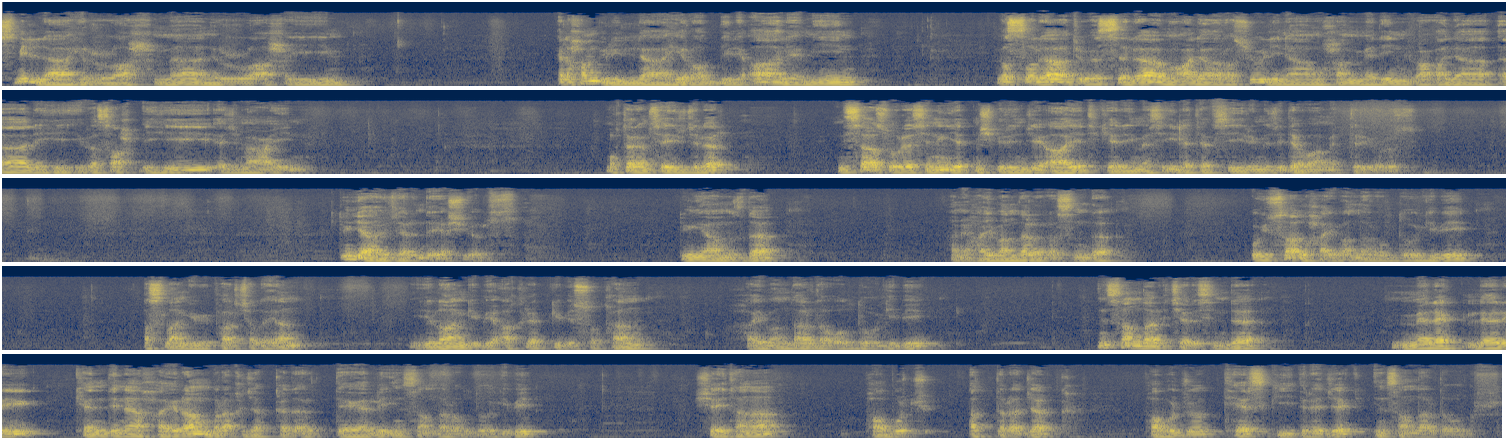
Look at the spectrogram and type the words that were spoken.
Bismillahirrahmanirrahim. Elhamdülillahi Rabbil alemin. Ve salatu ve selamu ala Resulina Muhammedin ve ala alihi ve sahbihi ecmain. Muhterem seyirciler, Nisa suresinin 71. ayet-i kerimesi ile tefsirimizi devam ettiriyoruz. Dünya üzerinde yaşıyoruz. Dünyamızda hani hayvanlar arasında uysal hayvanlar olduğu gibi aslan gibi parçalayan, yılan gibi, akrep gibi sokan hayvanlar da olduğu gibi insanlar içerisinde melekleri kendine hayran bırakacak kadar değerli insanlar olduğu gibi şeytana pabuç attıracak, pabucu ters giydirecek insanlar da olur.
